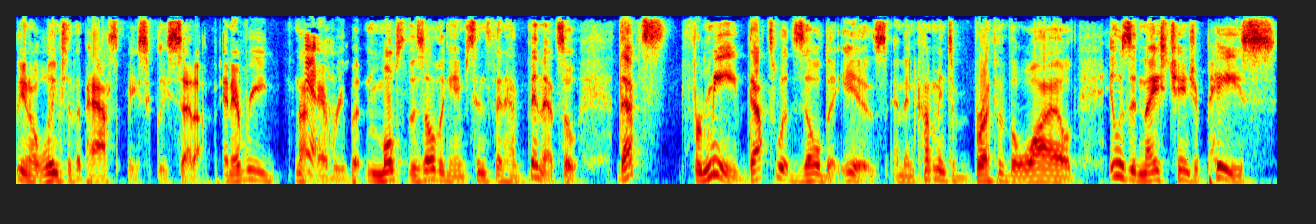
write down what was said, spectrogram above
you know, Link to the Past basically set up. And every, not Yeah. every, but most of the Zelda games since then have been that. So that's for me, that's what Zelda is. And then coming to Breath of the Wild, it was a nice change of pace,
